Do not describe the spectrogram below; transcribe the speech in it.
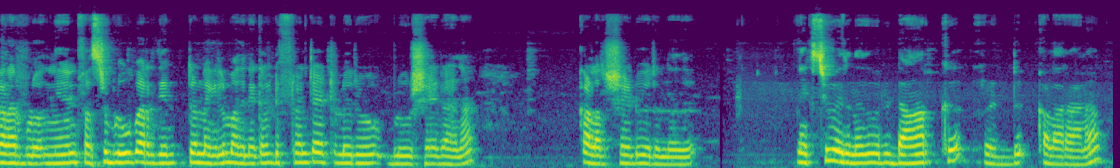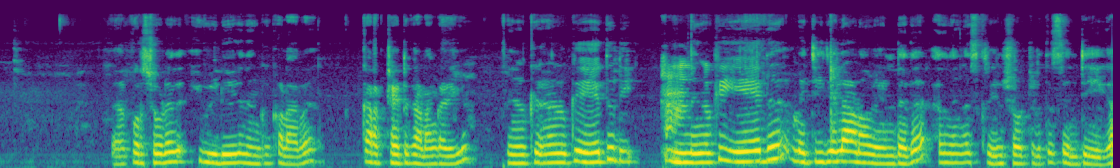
കളർ ബ്ലൂ ഞാൻ ഫസ്റ്റ് ബ്ലൂ പറഞ്ഞിട്ടുണ്ടെങ്കിലും അതിനേക്കാൾ ഡിഫറെന്റ് ആയിട്ടുള്ളൊരു ബ്ലൂ ഷെയ്ഡാണ് കളർ ഷെയ്ഡ് വരുന്നത്. നെക്സ്റ്റ് വരുന്നത് ഒരു ഡാർക്ക് റെഡ് കളറാണ്. കുറച്ചുകൂടെ ഈ വീഡിയോയിൽ നിങ്ങൾക്ക് കളറ് കറക്റ്റായിട്ട് കാണാൻ കഴിയും. നിങ്ങൾക്ക് നിങ്ങൾക്ക് ഏത് നിങ്ങൾക്ക് ഏത് മെറ്റീരിയലാണോ വേണ്ടത് അത് നിങ്ങൾ സ്ക്രീൻഷോട്ട് എടുത്ത് സെൻഡ് ചെയ്യുക.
